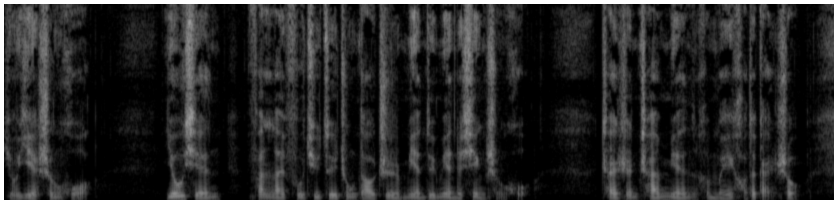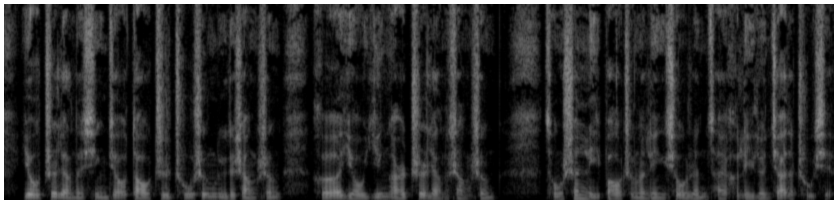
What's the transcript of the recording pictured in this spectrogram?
有夜生活，悠闲翻来覆去，最终导致面对面的性生活。产生缠绵和美好的感受，有质量的性交导致出生率的上升和有婴儿质量的上升，从生理保证了领袖人才和理论家的出现。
